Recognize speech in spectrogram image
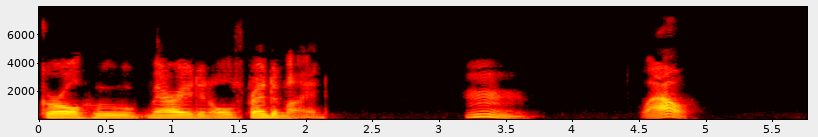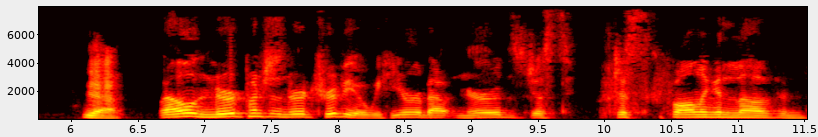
girl who married an old friend of mine. Hmm. Wow. Yeah, Well, nerd punches nerd trivia. We hear about nerds just just falling in love and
